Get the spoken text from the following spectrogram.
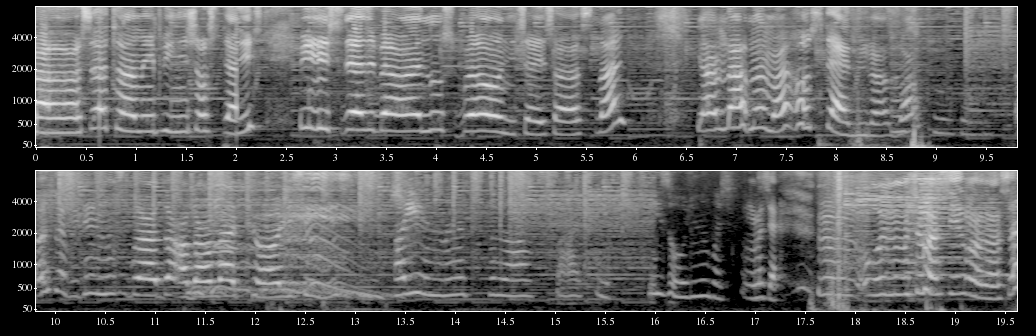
arkadaşlar. Tamam hepiniz hoş geldiniz. Bir sizlerle beraber Nus oynayacağız arkadaşlar. Yanında ablam var. Hoş geldin ablam. Arkadaşlar bugün Nus Bra'da adamlar köylüsüyüz. Hayır nasıl alsaydı? Biz oyunu başlayalım. Mesela hmm, oyunumuza başlayalım arkadaşlar.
